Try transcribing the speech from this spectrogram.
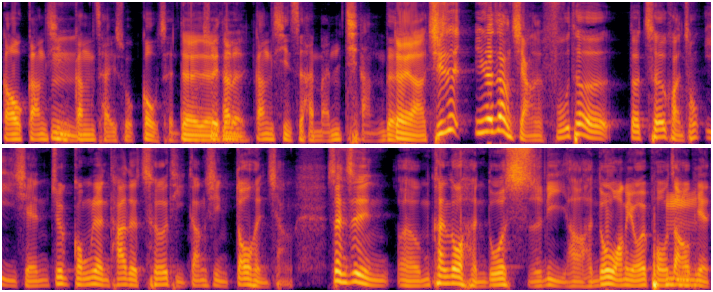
高刚性钢材所构成的，嗯、对，对，对，所以它的刚性是还蛮强的。对啊，其实应该这样讲，福特的车款从以前就公认它的车体刚性都很强，甚至呃，我们看过很多实例哈，很多网友会 po 照片，嗯、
